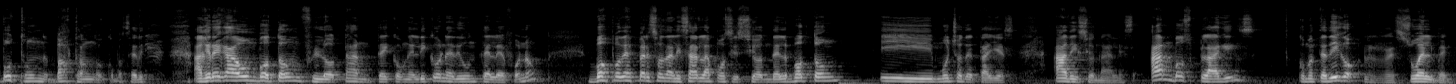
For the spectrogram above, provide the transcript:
button, button, o como se dice, agrega un botón flotante con el icono de un teléfono. Vos podés personalizar la posición del botón y muchos detalles adicionales. Ambos plugins, como te digo, resuelven.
